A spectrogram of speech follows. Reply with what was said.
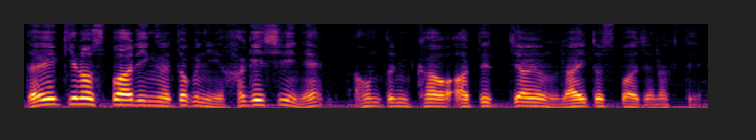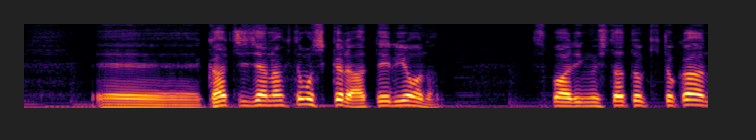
打撃のスパーリング特に激しいね。本当に顔当てちゃうようなライトスパーじゃなくて、えー、ガチじゃなくてもしっかり当てるようなスパーリングした時とか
